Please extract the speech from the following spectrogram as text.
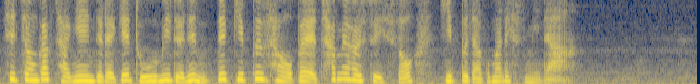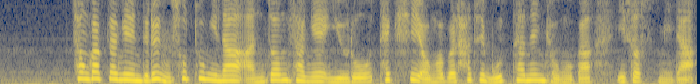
시청각 장애인들에게 도움이 되는 뜻깊은 사업에 참여할 수 있어 기쁘다고 말했습니다. 청각장애인들은 소통이나 안전상의 이유로 택시 영업을 하지 못하는 경우가 있었습니다.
